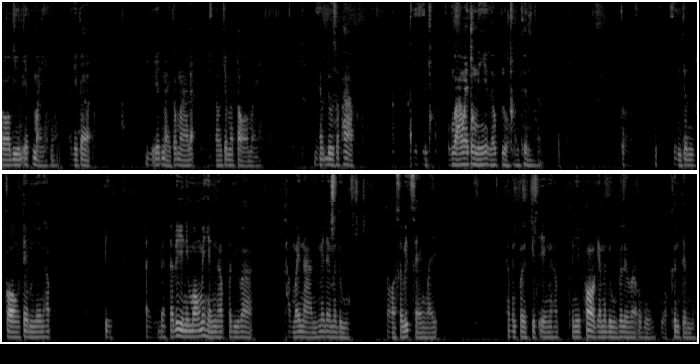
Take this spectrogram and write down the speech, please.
รอ BMS ใหม่นะครับ อันนี้ก็ BMS ใหม่ก็มาแล้ว เราจะมาต่อใหม่นะครับนี่ครับดูสภาพ นี่คือผมวางไว้ตรงนี้แล้วปลวกมันขึ้นครับ ก็ขึ้นจนกองเต็มเลยนะครับ ปิดไอ้แบตเตอรี่นี่มองไม่เห็นครับ พอดีว่าทำไว้นานไม่ได้มาดู ต่อสวิตช์แสงไว้ ให้มันเปิดปิดเองนะครับ ทีนี้พ่อแกมาดูก็เลยว่า โอ้โหปลวกขึ้นเต็มเลย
